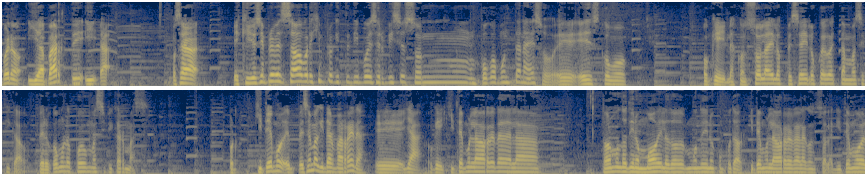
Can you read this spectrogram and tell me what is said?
Bueno, y aparte, y, ah, o sea, es que yo siempre he pensado, por ejemplo, que este tipo de servicios son un poco apuntan a eso. Eh, es como, ok, las consolas y los PC y los juegos están masificados, pero ¿cómo lo podemos masificar más? quitemos, empecemos a quitar barreras. Eh, ya, ok, quitemos la barrera de la, todo el mundo tiene un móvil o todo el mundo tiene un computador. Quitemos la barrera de la consola, quitemos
